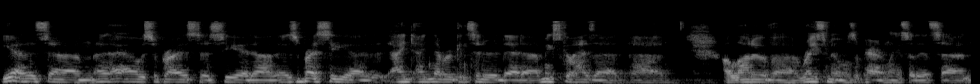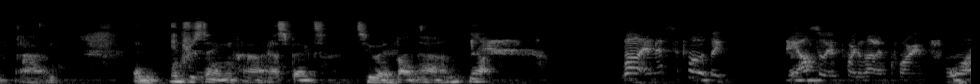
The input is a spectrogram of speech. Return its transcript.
Yeah, this um, I, I, was surprised to see it. Uh, I was surprised to see. Uh, I I never considered that uh, Mexico has a uh, a lot of uh, rice mills apparently. So that's uh, an interesting aspect to it. But yeah. Well, and Mexico, like they also import a lot of corn for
